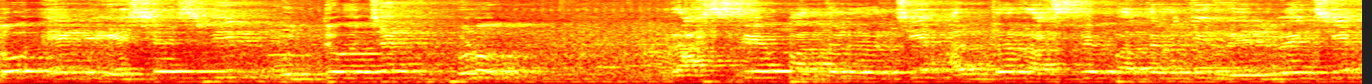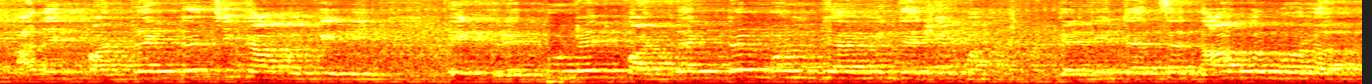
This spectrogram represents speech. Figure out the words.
तो एक यशस्वी उद्योजक म्हणून राष्ट्रीय पातळीवरची आंतरराष्ट्रीय पातळीवरची रेल्वेची अनेक कॉन्ट्रॅक्टरची कामं केली. एक रेप्युटेड कॉन्ट्रॅक्टर म्हणून ज्यावेळी त्यांनी त्यांनी त्यांचं नाव कमवलं.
